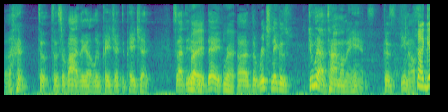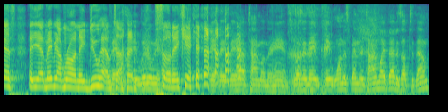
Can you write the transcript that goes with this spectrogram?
uh, to to survive. They gotta live paycheck to paycheck. So at the end of the day, right. uh, the rich niggas do have time on their hands because you know I guess, yeah, maybe I'm wrong. They do have They- time, they literally so have- they can't. yeah, they, they have time on their hands. Whether they, they want to spend their time like that is up to them.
